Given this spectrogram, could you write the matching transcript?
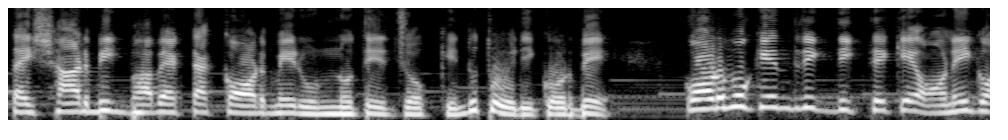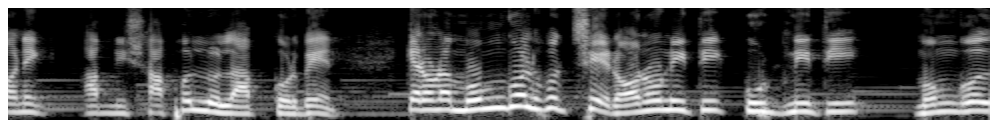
তাই সার্বিকভাবে একটা কর্মের উন্নতির যোগ কিন্তু তৈরি করবে। কর্মকেন্দ্রিক দিক থেকে অনেক অনেক আপনি সাফল্য লাভ করবেন। কেননা মঙ্গল হচ্ছে রণনীতি, কূটনীতি, মঙ্গল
